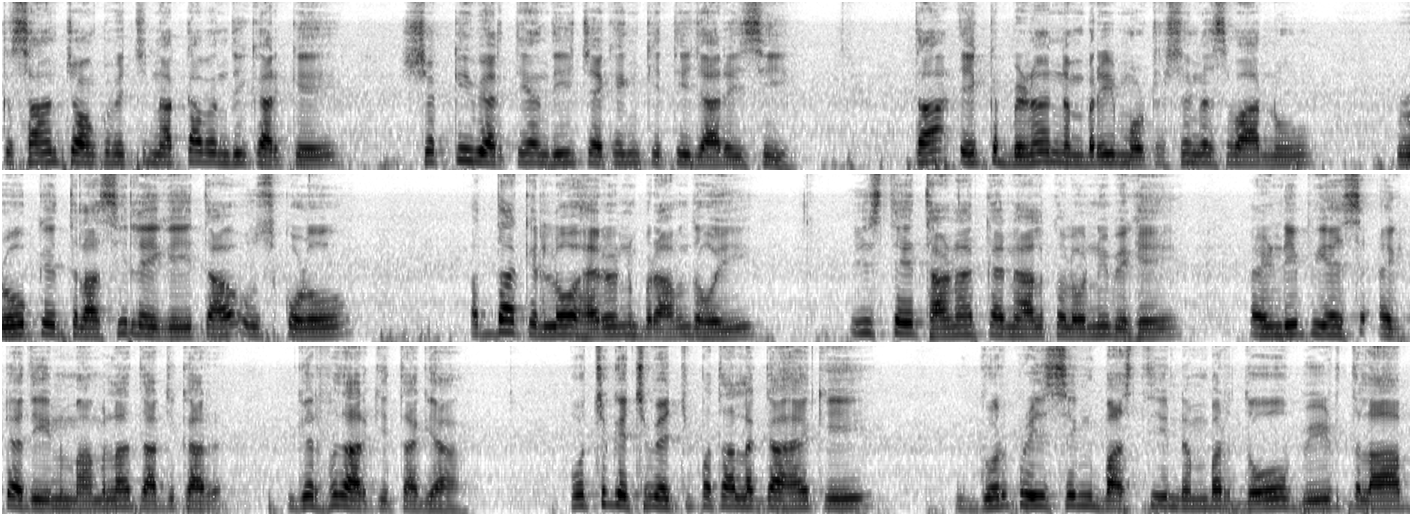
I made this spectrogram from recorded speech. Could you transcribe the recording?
ਕਿਸਾਨ ਚੌਂਕ ਵਿੱਚ ਨਾਕਾਬੰਦੀ ਕਰਕੇ ਸ਼ੱਕੀ ਵਿਅਕਤੀਆਂ ਦੀ ਚੈਕਿੰਗ ਕੀਤੀ ਜਾ ਰਹੀ ਸੀ। ਤਾਂ ਇੱਕ ਬਿਨਾਂ ਨੰਬਰੀ ਮੋਟਰਸਾਈਕਲ ਸਵਾਰ ਨੂੰ ਰੋਕ ਕੇ ਤਲਾਸ਼ੀ ਲਈ ਗਈ ਤਾਂ ਉਸ ਕੋਲੋਂ ਅੱਧਾ ਕਿਲੋ ਹੈਰੋਇਨ ਬਰਾਮਦ ਹੋਈ। ਇਸ ਤੇ ਥਾਣਾ ਕੈਨਾਲ ਕਲੋਨੀ ਵਿਖੇ ਐਨਡੀਪੀਐਸ ਐਕਟ ਅਧੀਨ ਮਾਮਲਾ ਦਰਜ ਕਰ ਗ੍ਰਿਫਤਾਰ ਕੀਤਾ ਗਿਆ। ਪੁੱਛਗਿੱਛ ਵਿੱਚ ਪਤਾ ਲੱਗਾ ਹੈ ਕਿ ਗੁਰਪ੍ਰੀਤ ਸਿੰਘ ਬਸਤੀ ਨੰਬਰ 2 ਬੀੜ ਤਲਾਬ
